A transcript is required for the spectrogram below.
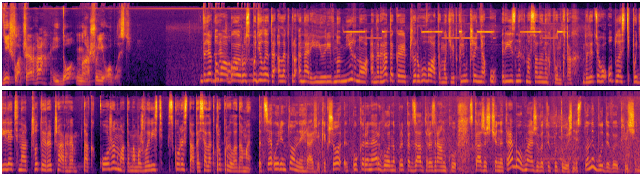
Дійшла черга й до нашої області. Для того, аби розподілити електроенергію рівномірно, енергетики чергуватимуть відключення у різних населених пунктах. Для цього область поділять на чотири черги. Так кожен матиме можливість скористатися електроприладами. Це орієнтовний графік. Якщо Укренерго, наприклад, завтра зранку скаже, що не треба обмежувати потужність, то не буде виключень.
